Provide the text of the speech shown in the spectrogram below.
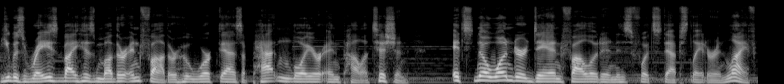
He was raised by his mother and father, who worked as a patent lawyer and politician. It's no wonder Dan followed in his footsteps later in life,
